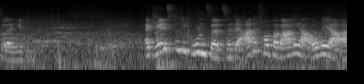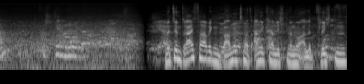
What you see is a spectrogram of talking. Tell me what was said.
zu erheben. Erkennst du die Grundsätze der ADV Bavaria Aurea an? Ich genüge. Mit dem dreifarbigen Band hat Annika nicht mehr nur alle Pflichten,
